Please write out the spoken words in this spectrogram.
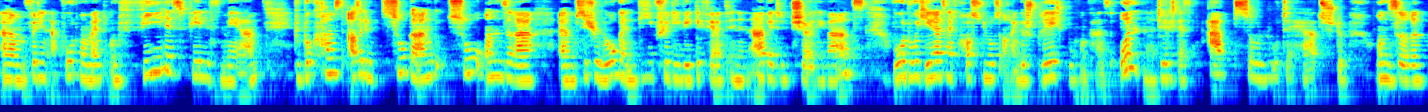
ähm, für den Akutmoment und vieles, vieles mehr. Du bekommst außerdem Zugang zu unserer ähm, Psychologin, die für die WeggefährtInnen arbeitet, Shirley Marks, wo du jederzeit kostenlos auch ein Gespräch buchen kannst. Und natürlich das absolute Herzstück, unsere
